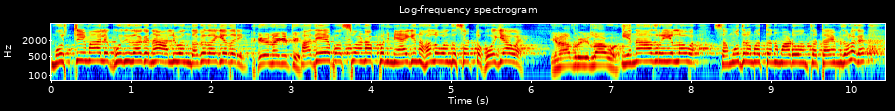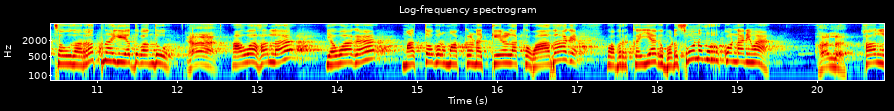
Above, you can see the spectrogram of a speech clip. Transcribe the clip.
ಮುಷ್ಟಿ ಮಾಲೆ ಗುದ್ದಿದಾಗ ನಾ ಅಲ್ಲಿ ಒಂದು ಅಗದಾಗ್ಯದರಿ ಏನಾಗೈತಿ? ಅದೇ ಬಸವಣ್ಣಪ್ಪನ ಮ್ಯಾಗಿನ ಹಲ್ಲು ಒಂದು ಸಟ್ಟು ಹೋಗ್ಯಾವ. ಏನಾದ್ರೂ ಇಲ್ಲ ಅವು? ಏನಾದ್ರೂ ಇಲ್ಲವ ಸಮುದ್ರ ಮತ್ತನ ಮಾಡುವಂಥ ಟೈಮ್ದೊಳಗೆ ಚೌದ ರತ್ನಾಗಿ ಎದ್ದು ಬಂದು. ಹಾ. ಅವ ಹಲ್ಲ ಯಾವಾಗ ಮತ್ತೊಬ್ಬರ ಮಕ್ಕಳನ್ನ ಕೇಳಕ್ಕೆ ಹೋದಾಗ ಒಬ್ಬರ ಕೈಯಾಗ ಬಡಸೋಣ ಮುರ್ಕೊಂಡ ನೀವ. ಹಲ್ಲ? ಹಲ್ಲ.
